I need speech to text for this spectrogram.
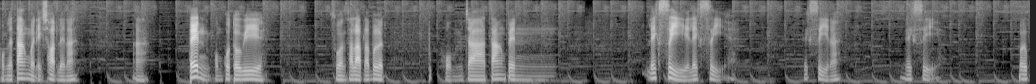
ผมจะตั้งเหมือน X shot เลยนะอะเต้นผมกดตัว V ส่วนสลับระเบิด ผมจะตั้งเป็นเลข4เลข4เลข4นะเลข4ปึ๊บ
